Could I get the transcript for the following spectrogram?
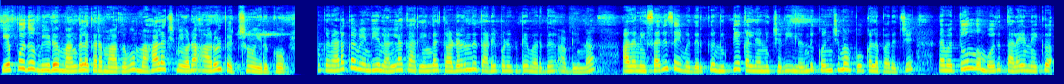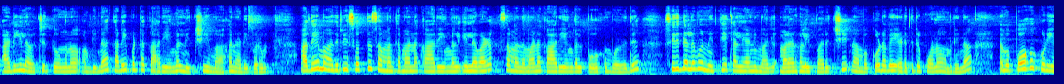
எப்போதும் வீடு மங்களகரமாகவும் மகாலட்சுமியோட அருள் பெற்றும் இருக்கும். நமக்கு நடக்க வேண்டிய நல்ல காரியங்கள் தொடர்ந்து தடைப்பட்டுக்கிட்டே வருது அப்படின்னா அதனை சரி செய்வதற்கு நித்திய கல்யாணி செடியிலேருந்து கொஞ்சமாக பூக்களை பறித்து நம்ம தூங்கும்போது தலையணைக்கு அடியில் வச்சு தூங்கணும் அப்படின்னா தடைப்பட்ட காரியங்கள் நிச்சயமாக நடைபெறும். அதே மாதிரி சொத்து சம்பந்தமான காரியங்கள் இல்லை வழக்கு சம்பந்தமான காரியங்கள் போகும்பொழுது சிறிதளவு நித்திய கல்யாணி மலர்களை பறித்து நம்ம கூடவே எடுத்துகிட்டு போனோம் அப்படின்னா நம்ம போகக்கூடிய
